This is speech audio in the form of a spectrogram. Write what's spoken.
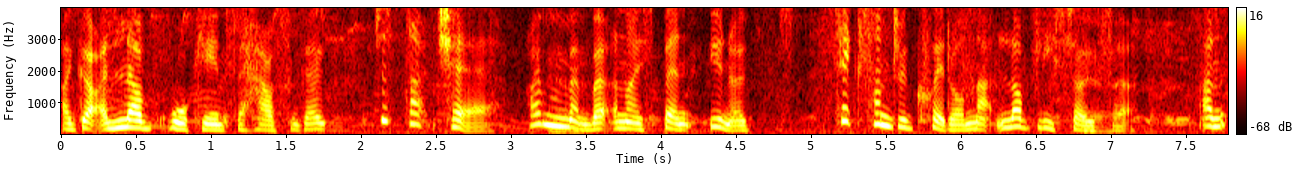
I go. I love walking into the house and go, just that chair. I remember, and I spent, you know, six hundred quid on that lovely sofa. And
